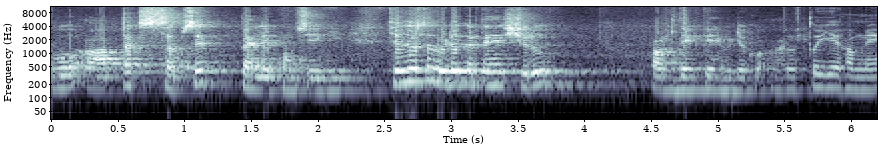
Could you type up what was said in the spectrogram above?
वो आप तक सबसे पहले पहुंचेगी। चलिए दोस्तों वीडियो करते हैं शुरू। और देखते हैं वीडियो को दोस्तों, ये हमने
